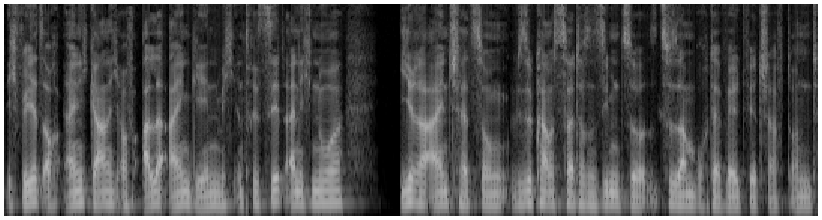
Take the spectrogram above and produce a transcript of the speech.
Ich will jetzt auch eigentlich gar nicht auf alle eingehen. Mich interessiert eigentlich nur, Ihre Einschätzung, wieso kam es 2007 zu Zusammenbruch der Weltwirtschaft und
